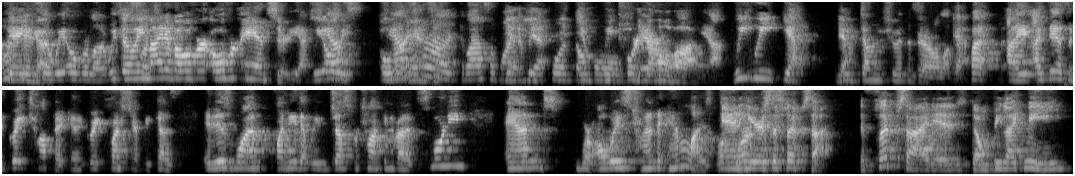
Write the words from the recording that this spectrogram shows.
There you Okay, go. So we overloaded. We so we like- might have over over answered. Yeah, we always over She asked answered. for a glass of wine Yeah, and we yeah, poured the whole we poured the whole bottle. Yeah. We we yeah yeah. We dumped you in the barrel of Yeah. it. But I, I think it's a great topic and a great question because it is one funny that we just were talking about it this morning and we're always trying to analyze what And works. here's the flip side. The flip side is don't be like me.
